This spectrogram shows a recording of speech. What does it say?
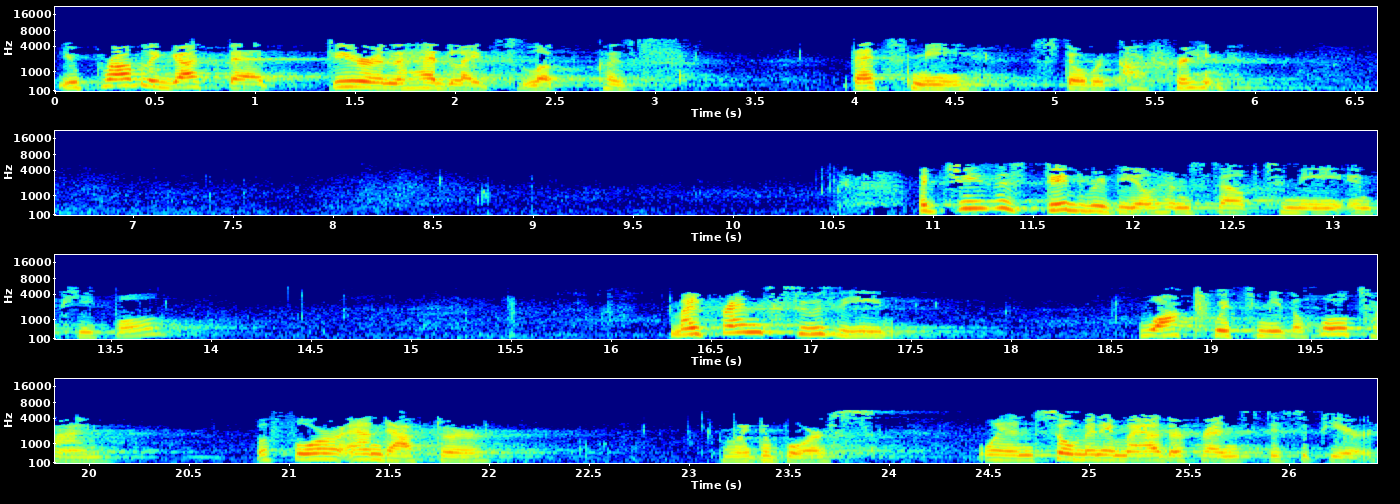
you probably got that deer in the headlights look, because that's me still recovering. But Jesus did reveal himself to me in people. My friend Susie walked with me the whole time, before and after my divorce, when so many of my other friends disappeared.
